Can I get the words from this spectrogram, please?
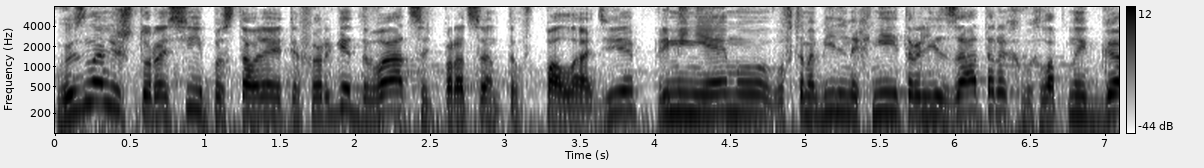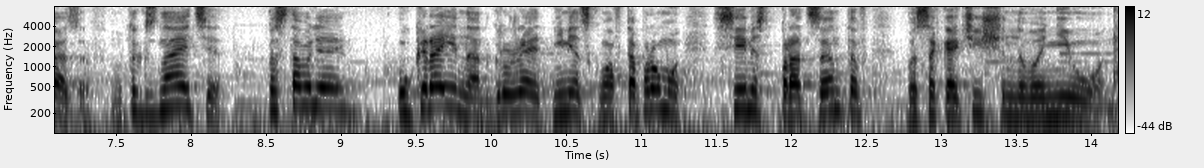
Вы знали, что Россия поставляет ФРГ 20% палладия, применяемого в автомобильных нейтрализаторах выхлопных газов? Ну так знаете, поставляем. Украина отгружает немецкому автопрому 70% высокоочищенного неона.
